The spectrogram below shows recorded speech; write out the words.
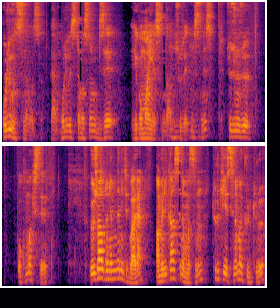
Hollywood sineması. Yani Hollywood sinemasının bize hegemonyasından söz etmişsiniz. Sözünüzü okumak isterim. Özal döneminden itibaren Amerikan sinemasının Türkiye sinema kültürü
